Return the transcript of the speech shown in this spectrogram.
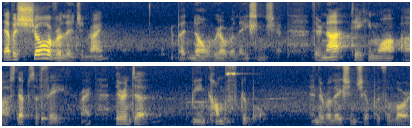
They have a show of religion, right? But no real relationship. They're not taking uh, steps of faith, right? They're into being comfortable in their relationship with the Lord.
